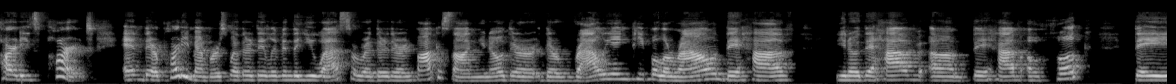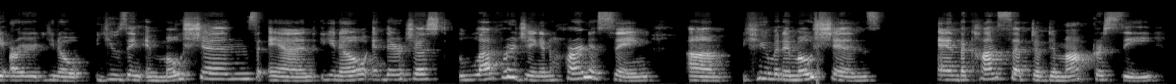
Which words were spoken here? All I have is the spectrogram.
party's part. And their party members, whether they live in the US or whether they're in Pakistan, you know, they're they're rallying people around. They have, you know, they have um, they have a hook they are you know using emotions and you know and they're just leveraging and harnessing um, human emotions and the concept of democracy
